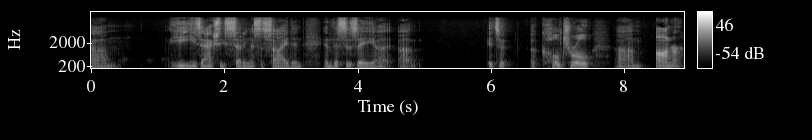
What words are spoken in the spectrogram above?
um, he he's actually setting us aside, and and this is a uh, uh, it's a a cultural um, honor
